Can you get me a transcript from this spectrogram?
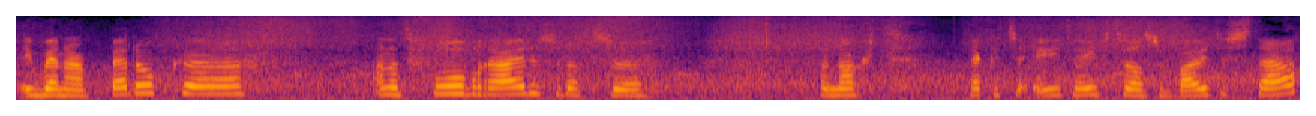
Ik ben haar paddock aan het voorbereiden, zodat ze vannacht lekker te eten heeft terwijl ze buiten staat.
